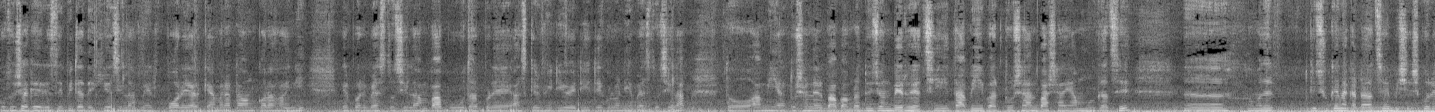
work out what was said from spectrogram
কচু শাকের রেসিপিটা দেখিয়েছিলাম এরপরে আর ক্যামেরাটা অন করা হয়নি। এরপরে ব্যস্ত ছিলাম, বাবু তারপরে আজকের ভিডিও এডিট এগুলো নিয়ে ব্যস্ত ছিলাম। তো আমি আর তুষানের বাবা, আমরা দুইজন বের হয়েছি, তাবিব আর তুষান বাসায় আম্মুর কাছে। আমাদের কিছু কেনাকাটা আছে, বিশেষ করে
